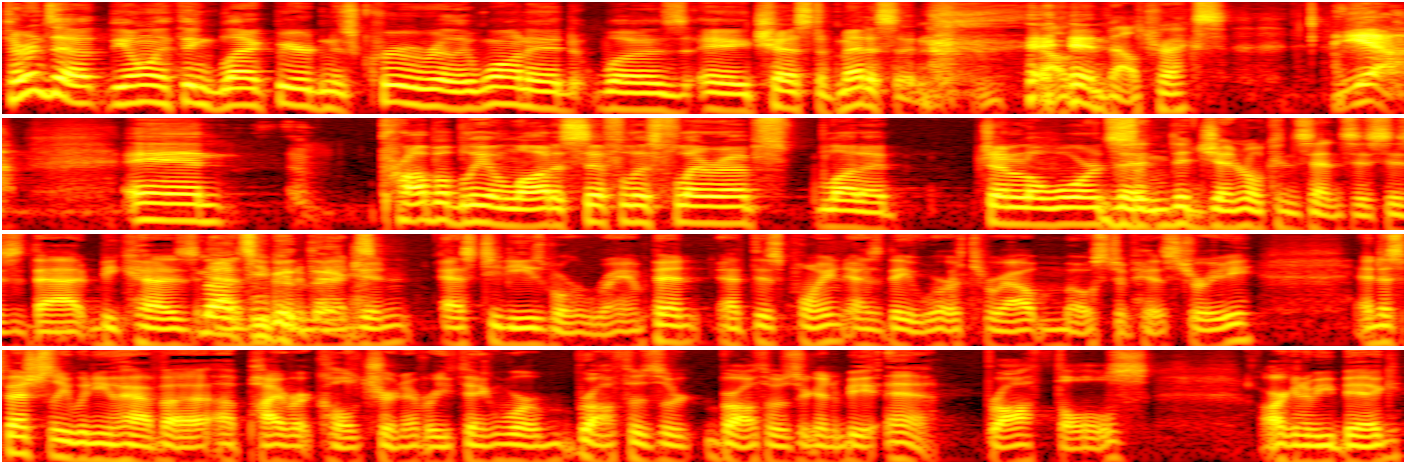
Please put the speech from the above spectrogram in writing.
Turns out the only thing Blackbeard and his crew really wanted was a chest of medicine. Val- Valtrex. Yeah. And probably a lot of syphilis flare ups, a lot of The, some- the general consensus is that because, as you can good things. imagine, STDs were rampant at this point, as they were throughout most of history. And especially when you have a, a pirate culture and everything, where brothels are brothels are going to be eh, brothels are going to be big.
